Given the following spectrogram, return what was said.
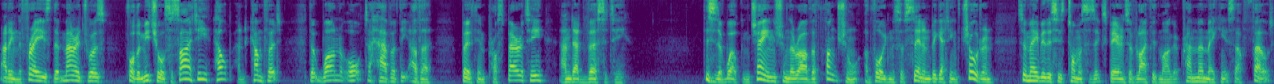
adding the phrase that marriage was for the mutual society, help, and comfort that one ought to have of the other, both in prosperity and adversity. This is a welcome change from the rather functional avoidance of sin and begetting of children, so maybe this is Thomas's experience of life with Margaret Cranmer making itself felt.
